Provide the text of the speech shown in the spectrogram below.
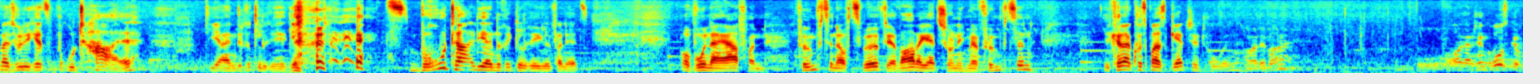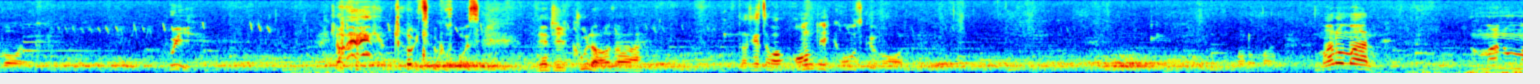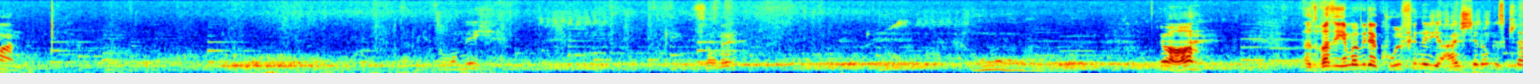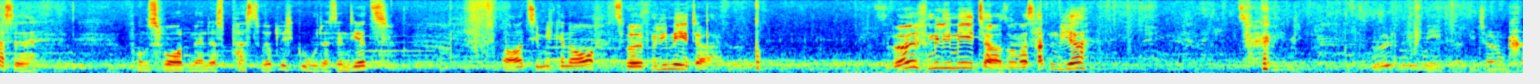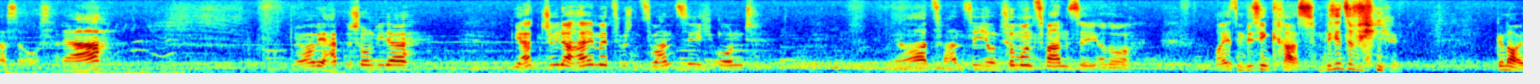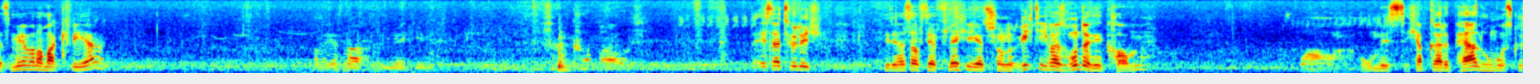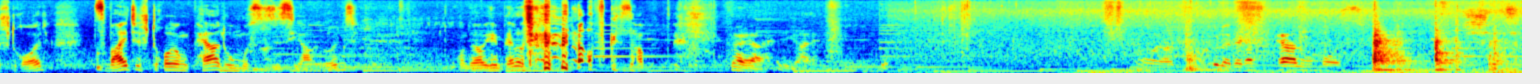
Habe natürlich jetzt brutal die ein Drittelregel verletzt. Brutal die ein Drittelregel verletzt. Obwohl, naja, von 15 auf 12, der war aber jetzt schon nicht mehr 15. Ich kann da kurz mal das Gadget holen. Warte mal. Oh, ganz schön groß geworden. Hui. Ich glaube, ich glaube, zu groß. Sieht natürlich cool aus, aber das ist jetzt aber ordentlich groß geworden. Mann, oh Mann. Mann, oh Mann. Mann, oh Mann. Jetzt warum nicht? Gegen die Sonne. Uh. Ja, also was ich immer wieder cool finde, die Einstellung ist klasse vom Swordman. Das passt wirklich gut. Das sind jetzt Ja, ziemlich genau 12 mm. 12 mm. So, was hatten wir? 12 mm. Sieht schon krass aus. Ja. Ja, wir hatten schon wieder, wir hatten schon wieder Halme zwischen 20 und ja, 20 und 25. Also war jetzt ein bisschen krass, ein bisschen zu viel. Genau, jetzt mähen wir noch mal quer. Aber erstmal hier geben. Kopf aus. Da ist natürlich, da ist auf der Fläche jetzt schon richtig was runtergekommen. Wow, oh Mist. Ich habe gerade Perlhumus gestreut. Zweite Streuung Perlhumus dieses Jahr übrigens. Und da habe ich den Perl wieder aufgesammelt. Naja, egal. Oh, da kullert der ganze Perlhumus. Shit.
